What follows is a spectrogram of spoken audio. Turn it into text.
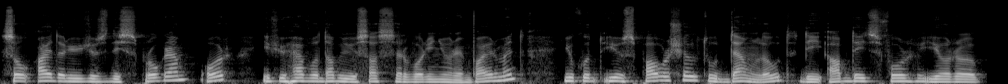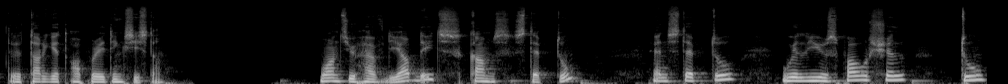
So either you use this program or if you have a WSUS server in your environment, you could use PowerShell to download the updates for your uh, target operating system. Once you have the updates comes step 2 and step 2 will use PowerShell to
